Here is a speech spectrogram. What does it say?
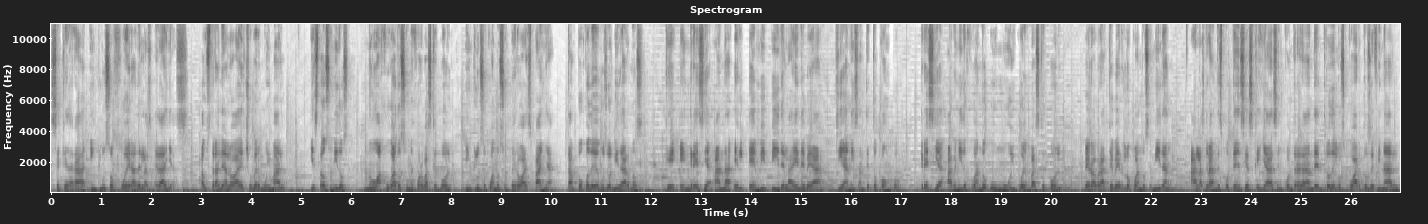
se quedará incluso fuera de las medallas. Australia lo ha hecho ver muy mal y Estados Unidos no ha jugado su mejor básquetbol, incluso cuando superó a España. Tampoco debemos de olvidarnos que en Grecia anda el MVP de la NBA, Giannis Antetokounmpo. Grecia ha venido jugando un muy buen básquetbol, pero habrá que verlo cuando se midan a las grandes potencias que ya se encontrarán dentro de los cuartos de final.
